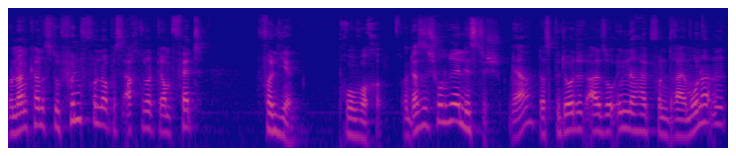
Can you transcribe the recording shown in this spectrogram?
Und dann kannst du 500 bis 800 Gramm Fett verlieren pro Woche. Und das ist schon realistisch. Ja? Das bedeutet also, innerhalb von drei Monaten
